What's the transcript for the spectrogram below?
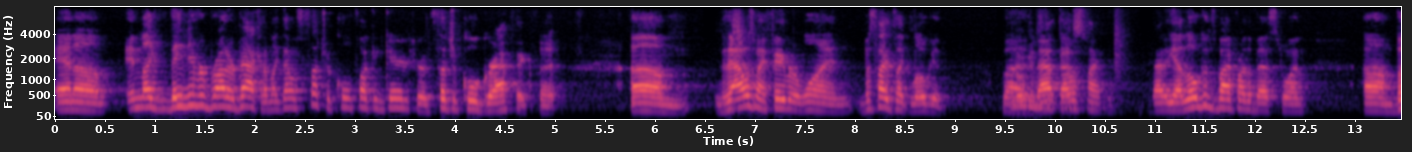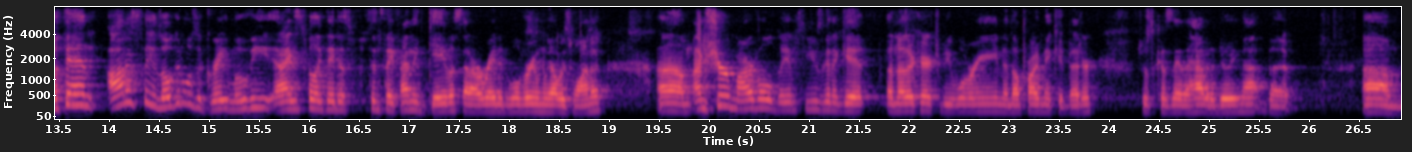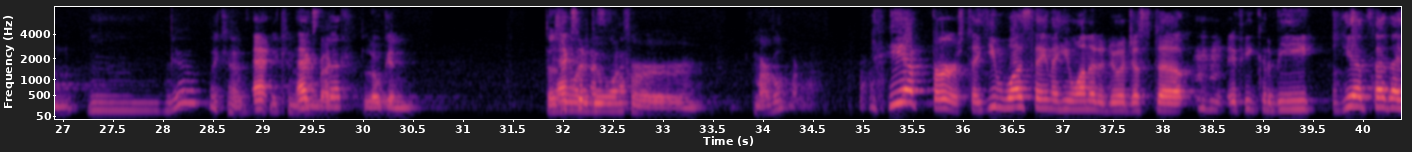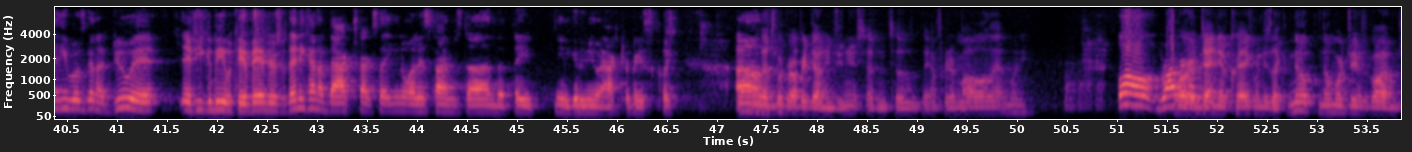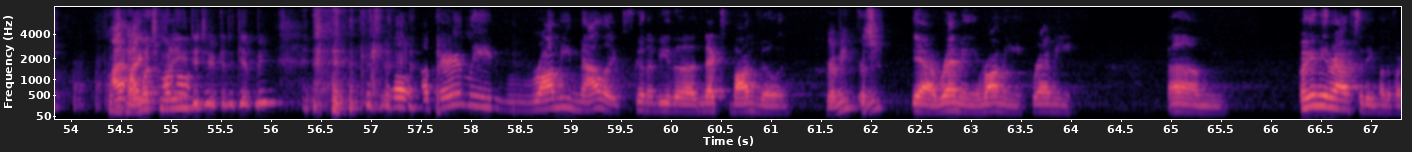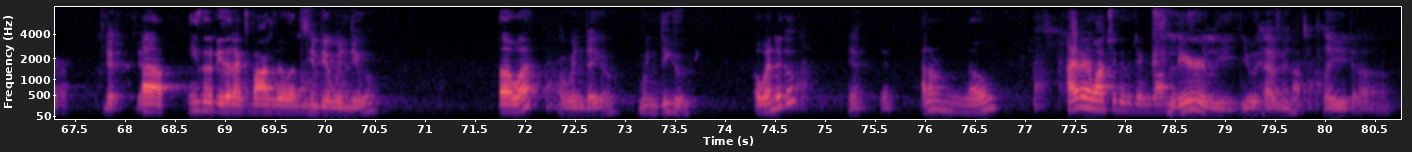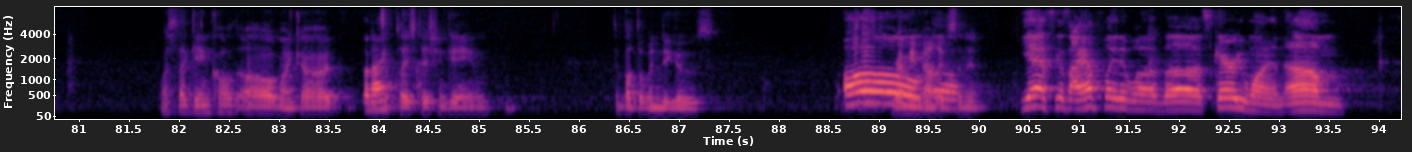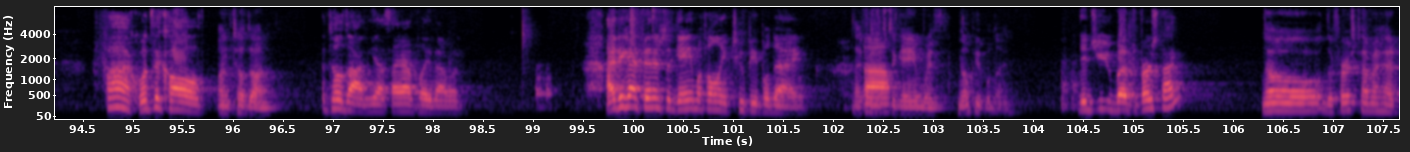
And um and like they never brought her back, and I'm like that was such a cool fucking character. It's such a cool graphic, but um that was my favorite one besides like Logan. But Logan's that that was my that, yeah Logan's by far the best one. Um, but then honestly, Logan was a great movie, and I just feel like they just since they finally gave us that R-rated Wolverine we always wanted. Um, I'm sure Marvel, the MCU is going to get another character to be Wolverine, and they'll probably make it better, just because they have a habit of doing that. But um, Mm, yeah, they can. They can bring X-Men- back Logan. Does he want to do one for Marvel? He at first he was saying that he wanted to do it just uh, if he could be. He had said that he was gonna do it if he could be with the Avengers, but then he kind of backtracked, saying, "You know what, his time's done. That they need to get a new actor, basically." Well, Um, that's what Robert Downey Jr. said until they offered him all that money. well, Robert. or Daniel Craig when he's like, "Nope, no more James Bond." I- How I much money did you gonna give me? well, apparently Rami Malek's gonna be the next Bond villain. Remy, Remy? Yeah, Remy, Rami, Remy. Um, Bohemian Rhapsody, motherfucker. Yeah, yeah. Uh, he's gonna be the next Bond villain. He's gonna be a Wendigo. Uh, what? A Wendigo. Wendigo. A Wendigo? Yeah, yeah. I don't know. I haven't watched any of the James Bond. Clearly, you haven't played. Uh, what's that game called? Oh my god! The it's a PlayStation game. It's about the Wendigos. Oh, Remy Malek's uh, in it. yes, yes, I have played it. Uh, the scary one. Um, fuck, what's it called? Until Dawn. Until Dawn. Yes, I have played that one. I think I finished the game with only two people dying. I finished Uh, the game with no people dying. Did you? But the first time? No, the first time I had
